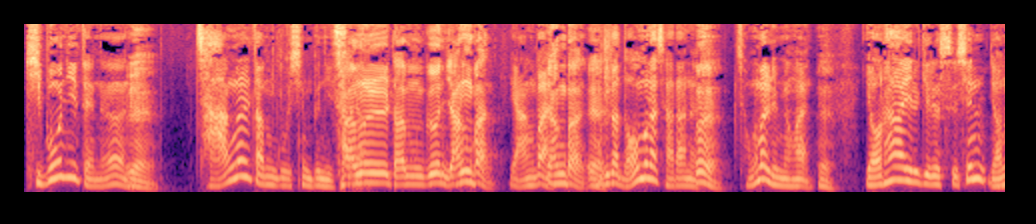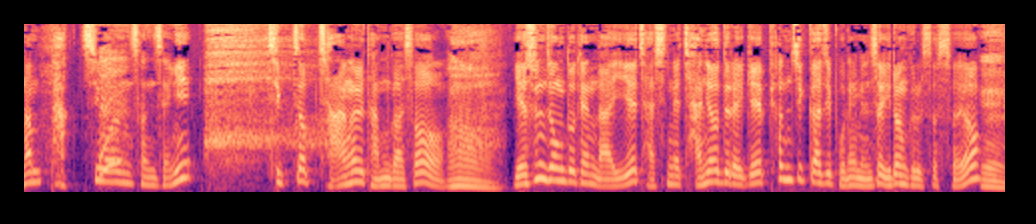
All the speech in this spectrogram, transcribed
기본이 되는 예. 장을 담그신 분이 있어요. 장을 담근 양반. 양반. 양반, 예. 우리가 너무나 잘 아는 예. 정말 유명한 예. 열하일기를 쓰신 연암 박지원 선생이 직접 장을 담가서 아, 예순 정도 된 나이에 자신의 자녀들에게 편지까지 보내면서 이런 글을 썼어요. 예.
